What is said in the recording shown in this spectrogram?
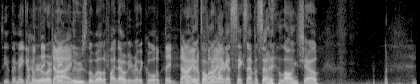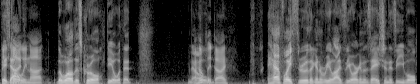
See if they make it through or if die. they lose the will to fight. That would be really cool. Hope they die. if it's only fire. like a six episode long show. they It's died. totally not. The world is cruel. Deal with it. No. I hope they die. Halfway through, they're going to realize the organization is evil,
